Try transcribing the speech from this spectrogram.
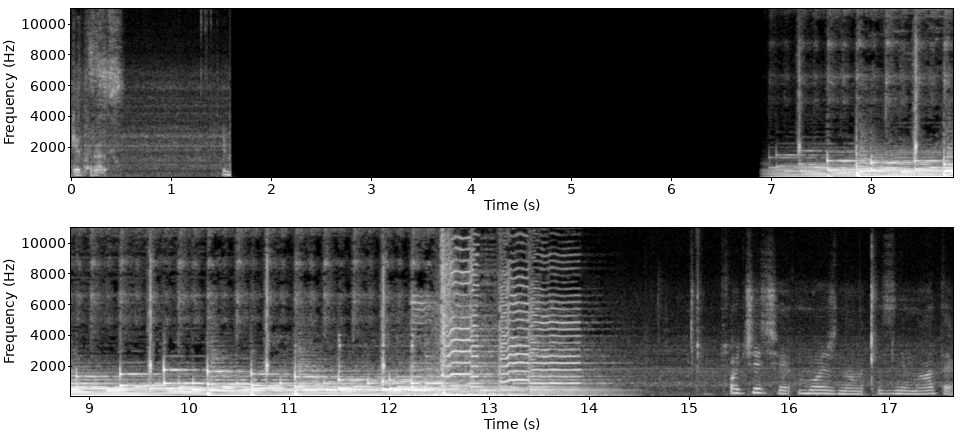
якраз. Очічі можна знімати.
